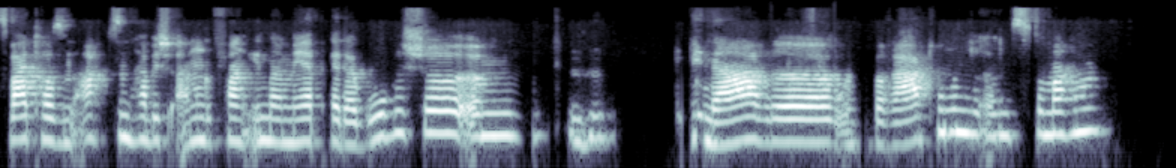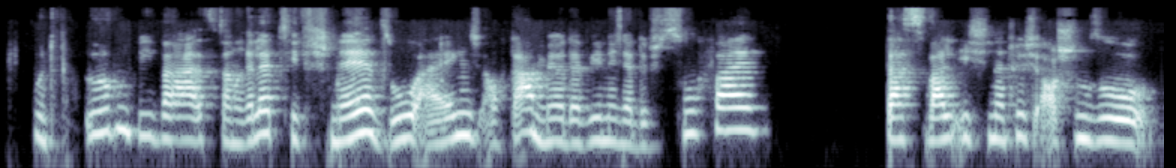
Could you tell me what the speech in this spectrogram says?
2018 habe ich angefangen, immer mehr pädagogische ähm, mhm. Seminare und Beratungen ähm, zu machen. Und irgendwie war es dann relativ schnell so, eigentlich auch da mehr oder weniger durch Zufall, dass, weil ich natürlich auch schon so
